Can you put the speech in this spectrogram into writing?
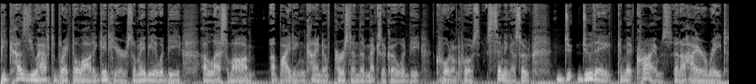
because you have to break the law to get here. So maybe it would be a less law abiding kind of person that Mexico would be quote unquote sending us. So do, do they commit crimes at a higher rate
